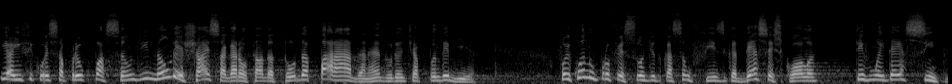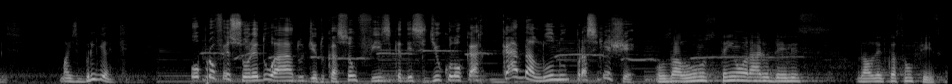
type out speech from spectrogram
E aí ficou essa preocupação de não deixar essa garotada toda parada, né, durante a pandemia. Foi quando um professor de educação física dessa escola teve uma ideia simples, mas brilhante o professor Eduardo, de Educação Física, decidiu colocar cada aluno para se mexer. Os alunos têm o horário deles da aula de Educação Física,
